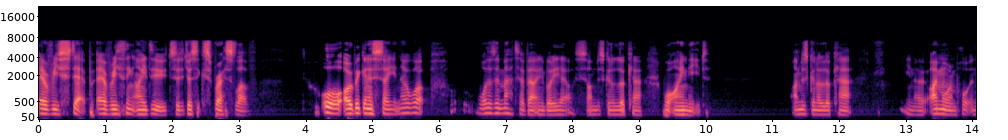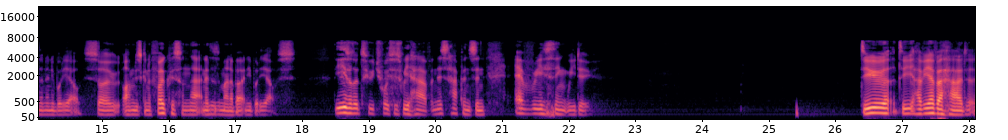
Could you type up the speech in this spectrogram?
every step, everything I do to just express love. Or are we going to say, you know what? What does it matter about anybody else? I'm just going to look at what I need. I'm just going to look at you know, I'm more important than anybody else. So I'm just going to focus on that and it doesn't matter about anybody else. These are the two choices we have, and this happens in everything we do. Do you, do you, have you ever had, a,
